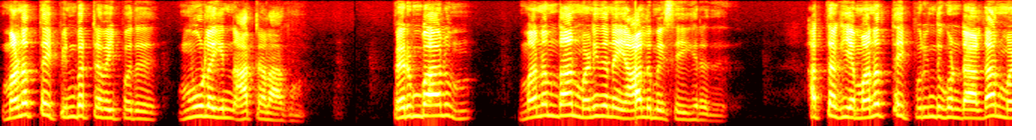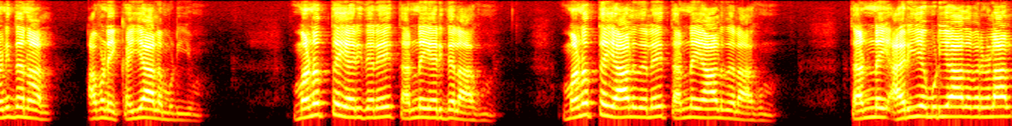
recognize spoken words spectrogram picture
மனத்தை பின்பற்ற வைப்பது மூளையின் ஆற்றலாகும். பெரும்பாலும் மனம்தான் மனிதனை ஆளுமை செய்கிறது. அத்தகைய மனத்தை புரிந்து கொண்டால்தான் மனிதனால் அவனை கையாள முடியும். மனத்தை அறிதலே தன்னை அறிதலாகும். மனத்தை ஆளுதலே தன்னை ஆளுதலாகும். தன்னை அறிய முடியாதவர்களால்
